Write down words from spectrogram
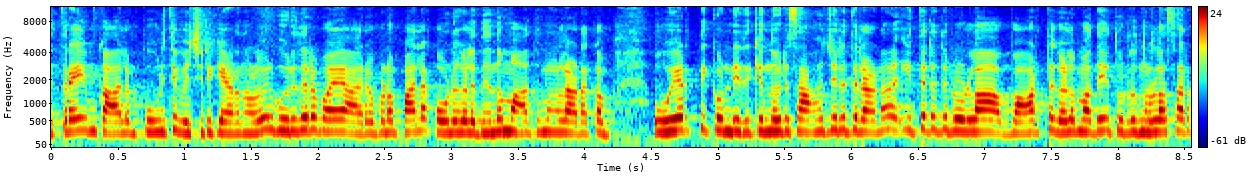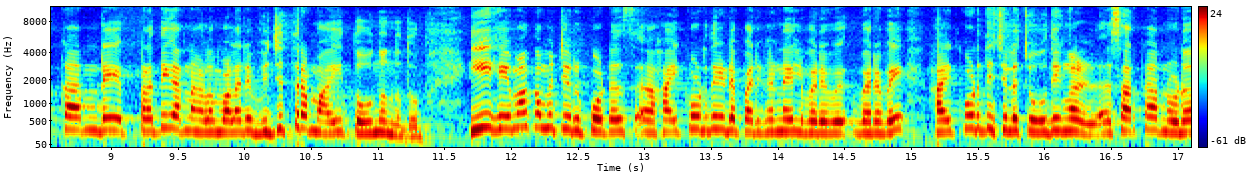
ഇത്രയും കാലം പൂഴ്ത്തി വെച്ചിരിക്കുകയാണെന്നുള്ള ഒരു ഗുരുതരമായ ആരോപണം പല കോണുകളിൽ നിന്നും മാധ്യമങ്ങളടക്കം ഉയർത്തിക്കൊണ്ടിരിക്കുന്ന ഒരു സാഹചര്യത്തിലാണ് ഇത്തരത്തിലുള്ള വാർത്തകളും അതേ തുടർന്നുള്ള സർക്കാരിന്റെ പ്രതികരണങ്ങളും വളരെ വിചിത്രമായി തോന്നുന്നതും. ഈ ഹേമ കമ്മിറ്റി റിപ്പോർട്ട് ഹൈക്കോടതിയുടെ പരിഗണനയിൽ വരവെ ഹൈക്കോടതി ചില ചോദ്യങ്ങൾ സർക്കാരിനോട്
